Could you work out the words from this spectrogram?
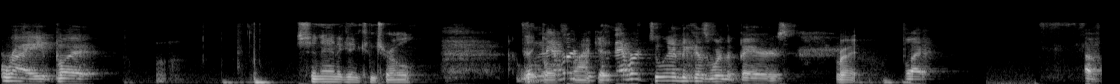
Right, but Shenanigan control. They we'll never lack we'll it. never do it because we're the Bears. Right. But a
